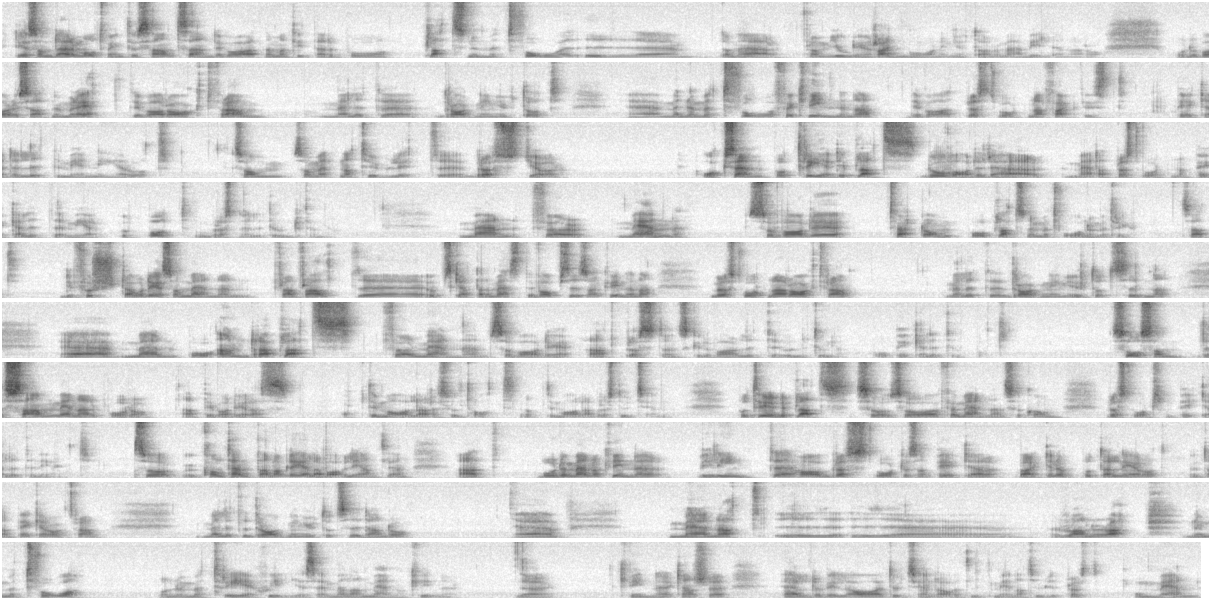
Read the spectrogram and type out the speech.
Det som däremot var intressant sen det var att när man tittade på plats nummer två i eh, de här, för de gjorde ju en rangordning utav de här bilderna då. Och då var det så att nummer ett, det var rakt fram med lite dragning utåt. Eh, men nummer två för kvinnorna, det var att bröstvårtorna faktiskt pekade lite mer neråt. Som, som ett naturligt eh, bröst gör och sen på tredje plats, då var det det här med att bröstvårtorna pekar lite mer uppåt och brösten är lite undertunga. Men för män så var det tvärtom på plats nummer två och nummer tre. Så att det första och det som männen framförallt eh, uppskattade mest, det var precis som kvinnorna. Bröstvårtorna rakt fram med lite dragning utåt sidorna. Eh, men på andra plats för männen så var det att brösten skulle vara lite undertunga och peka lite uppåt. Så som The Sun menade på då, att det var deras optimala resultat, optimala bröstutseende. På tredje plats så, så för männen så kom bröstvård som pekar lite neråt. Så kontentan av det hela var väl egentligen att både män och kvinnor vill inte ha bröstvårtor som pekar varken uppåt eller neråt utan pekar rakt fram med lite dragning utåt sidan då. Eh, men att i, i eh, runner-up nummer två och nummer tre skiljer sig mellan män och kvinnor. Där kvinnor kanske hellre vill ha ett utseende av ett lite mer naturligt bröst. Och män,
